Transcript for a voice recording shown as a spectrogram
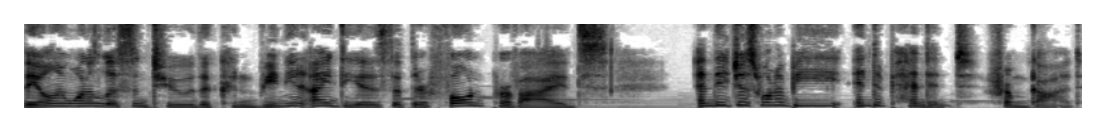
They only want to listen to the convenient ideas that their phone provides, and they just want to be independent from God.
